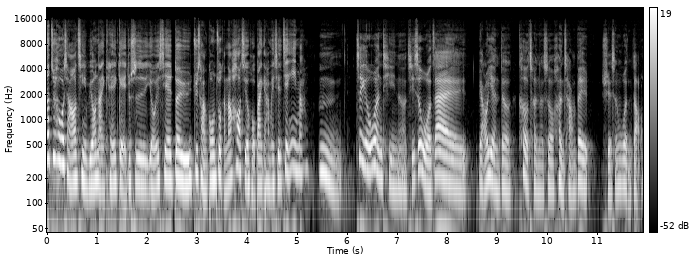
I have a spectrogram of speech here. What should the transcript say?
那最后，我想要请 Viona 可以给就是有一些对于剧场工作感到好奇的伙伴，给他们一些建议吗？嗯，这个问题呢，其实我在表演的课程的时候，很常被。学生问到，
